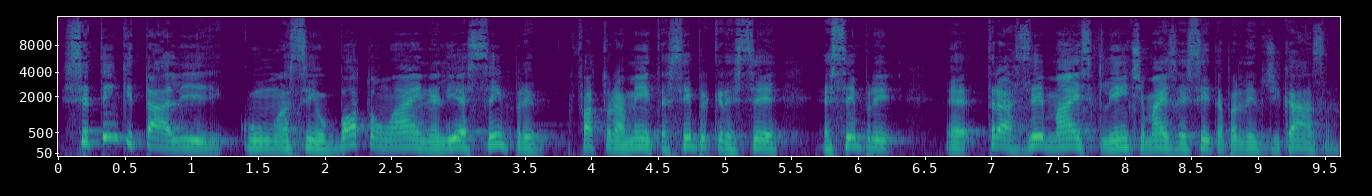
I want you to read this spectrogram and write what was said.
você tem que estar tá ali com, assim, o bottom line ali é sempre faturamento, é sempre crescer, é sempre é, trazer mais cliente, mais receita para dentro de casa?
